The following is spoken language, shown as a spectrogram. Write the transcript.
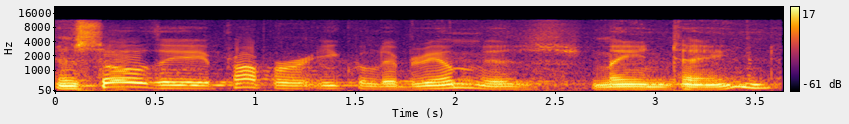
And so the proper equilibrium is maintained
